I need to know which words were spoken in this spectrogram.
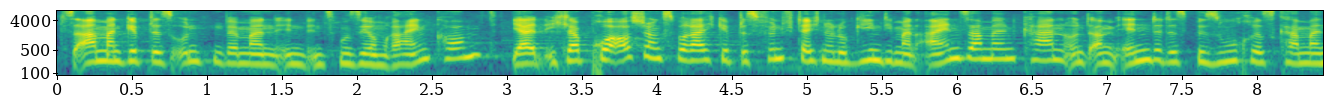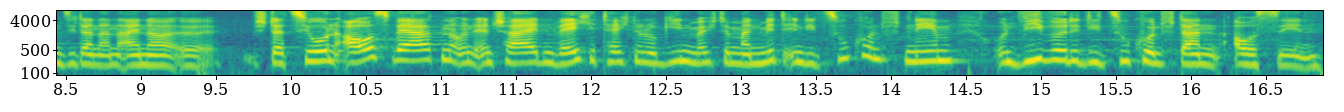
Das Armband gibt es unten, wenn man in, ins Museum reinkommt. Ja, ich glaube, pro Ausstellungsbereich gibt es fünf Technologien, die man einsammeln kann und am Ende des Besuches kann man sie dann an einer äh, Station auswerten und entscheiden, welche Technologien möchte man mit in die Zukunft nehmen und wie würde die Zukunft dann aussehen.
